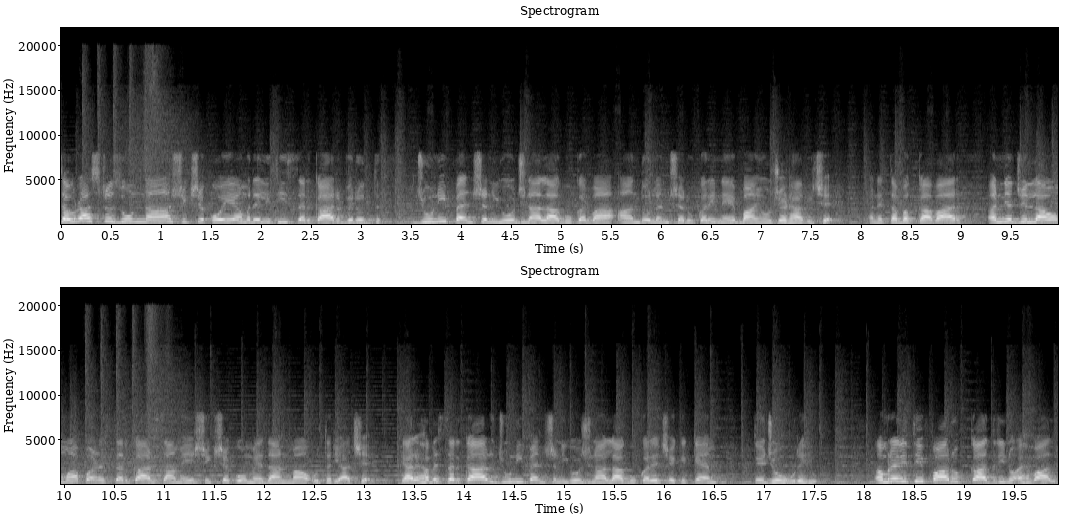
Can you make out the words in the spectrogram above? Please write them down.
સૌરાષ્ટ્ર ઝોનના શિક્ષકોએ અમરેલીથી સરકાર વિરુદ્ધ જૂની પેન્શન યોજના લાગુ કરવા આંદોલન શરૂ કરીને બાયો ચઢાવી છે અને તબક્કાવાર અન્ય જિલ્લાઓમાં પણ સરકાર સામે શિક્ષકો મેદાનમાં ઉતર્યા છે. ત્યારે હવે સરકાર જૂની પેન્શન યોજના લાગુ કરે છે કે કેમ તે જોવું રહ્યું. અમરેલીથી ફારૂક કાદરીનો અહેવાલ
